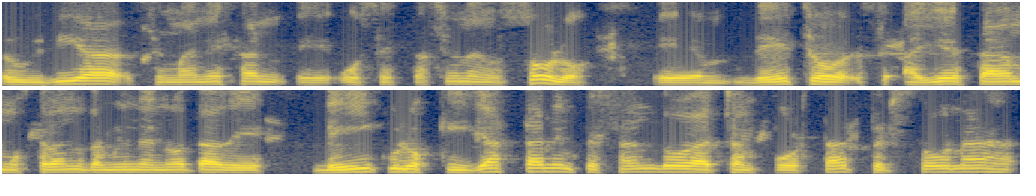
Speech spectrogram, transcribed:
hoy día se manejan eh, o se estacionan solos. Eh, de hecho, ayer estaban mostrando también una nota de vehículos que ya están empezando a transportar personas,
